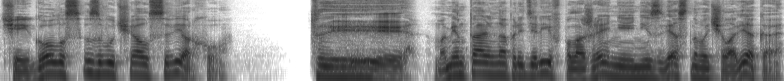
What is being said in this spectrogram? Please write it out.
чей голос звучал сверху. «Ты...» Моментально определив положение неизвестного человека,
